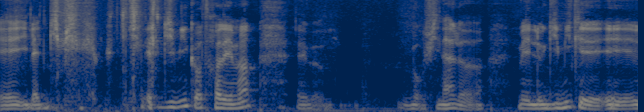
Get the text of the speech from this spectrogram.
et, il, a le gimmick, il a le gimmick entre les mains. au final, mais le gimmick et,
